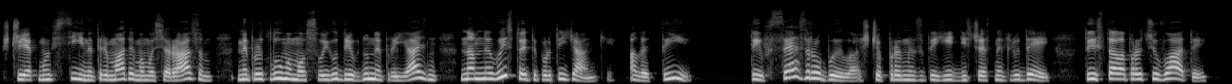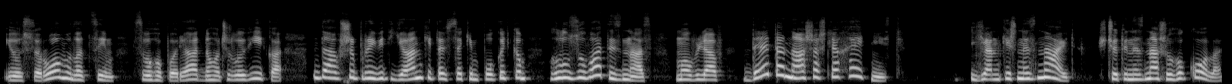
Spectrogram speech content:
що як ми всі не триматимемося разом, не притлумимо свою дрібну неприязнь, нам не вистояти проти Янки. Але ти, ти все зробила, щоб принизити гідність чесних людей. Ти стала працювати і осоромила цим свого порядного чоловіка, давши привід Янки та всяким покидькам глузувати з нас, мовляв, де та наша шляхетність? Янки ж не знають, що ти не з нашого кола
